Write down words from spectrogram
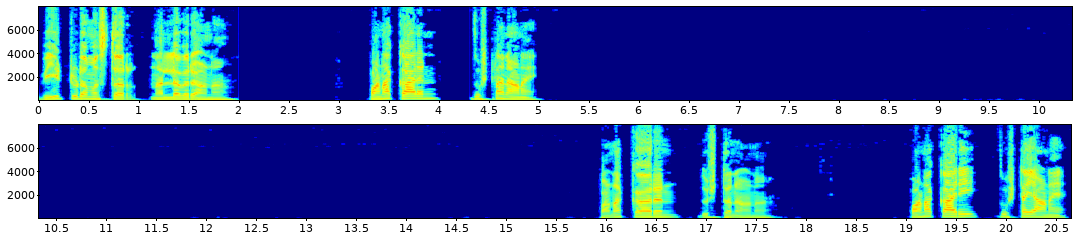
വീട്ടുടമസ്ഥർ നല്ലവരാണ്. പണക്കാരൻ ദുഷ്ടനാണ്. പണക്കാരൻ ദുഷ്ടനാണ്. പണക്കാരി ദുഷ്ടയാണ്.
